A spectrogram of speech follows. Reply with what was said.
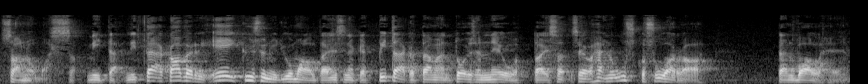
sanomassa mitä, niin tämä kaveri ei kysynyt Jumalalta ensinnäkään, että pitääkö tämän toisen neuvottaa. Se, hän usko suoraan tämän valheen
